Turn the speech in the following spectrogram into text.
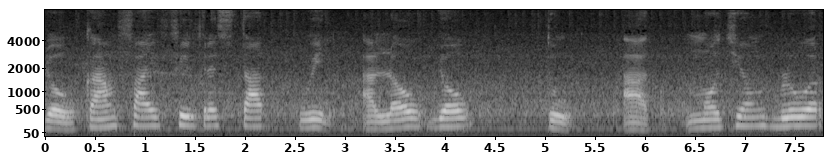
You can find filters that will allow you to add motion blur,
